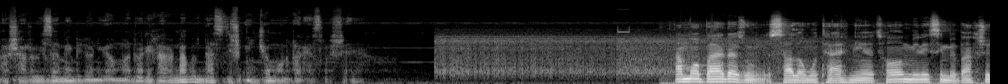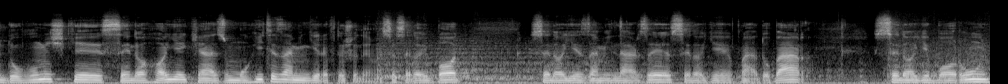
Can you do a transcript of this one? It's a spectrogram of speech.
بشر روی زمین به دنیا اومد ولی قرار نبود نسلش اینجا منقرض بشه. اما بعد از اون سلام و تهنیت ها می‌رسیم به بخش دومش که صداهایی که از محیط زمین گرفته شده. مثل صدای باد صدای زمین لرزه صدای رعد و برق صدای بارون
